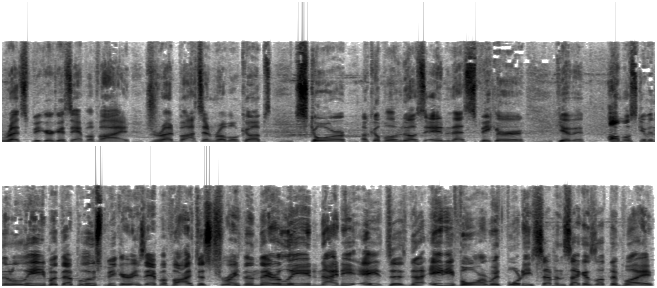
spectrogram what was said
Red speaker gets amplified. Dreadbots and Robo Cubs score a couple of notes into that speaker, giving almost giving them a lead, but that blue speaker is amplified to strengthen their lead 98 to 84 with 47 seconds left in play.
